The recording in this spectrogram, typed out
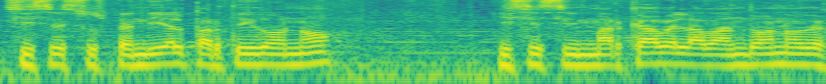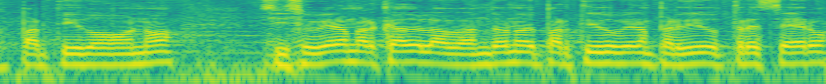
si se suspendía el partido o no y si se marcaba el abandono del partido o no. Si se hubiera marcado el abandono del partido, hubieran perdido 3-0,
